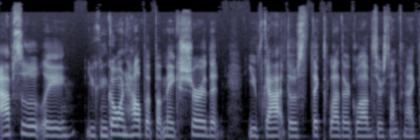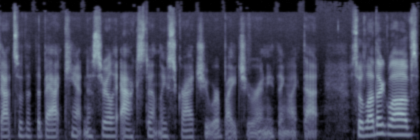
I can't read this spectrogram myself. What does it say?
Absolutely, you can go and help it, but make sure that you've got those thick leather gloves or something like that so that the bat can't necessarily accidentally scratch you or bite you or anything like that. So, leather gloves,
